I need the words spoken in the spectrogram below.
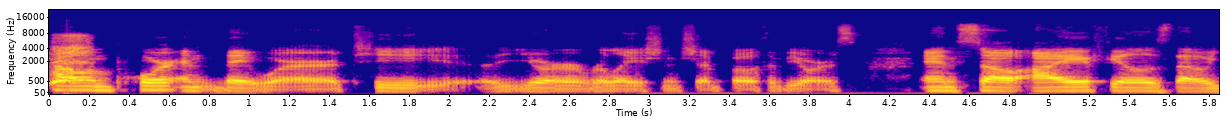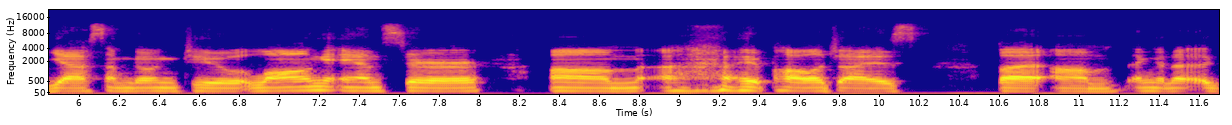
how important they were to your relationship both of yours and so i feel as though yes i'm going to long answer um i apologize but um i'm going to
